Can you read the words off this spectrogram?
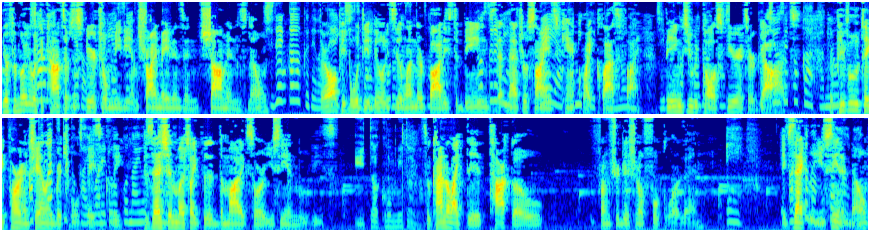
You're familiar with the concepts of spiritual mediums, shrine maidens, and shamans, no? They're all people with the ability to lend their bodies to beings that natural science can't quite classify. Beings you would call spirits or gods. They're people who take part in channeling rituals, basically. Possession much like the demonic sort you see in movies. So kind of like the itako from traditional folklore, then. Exactly, you've seen it, no?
